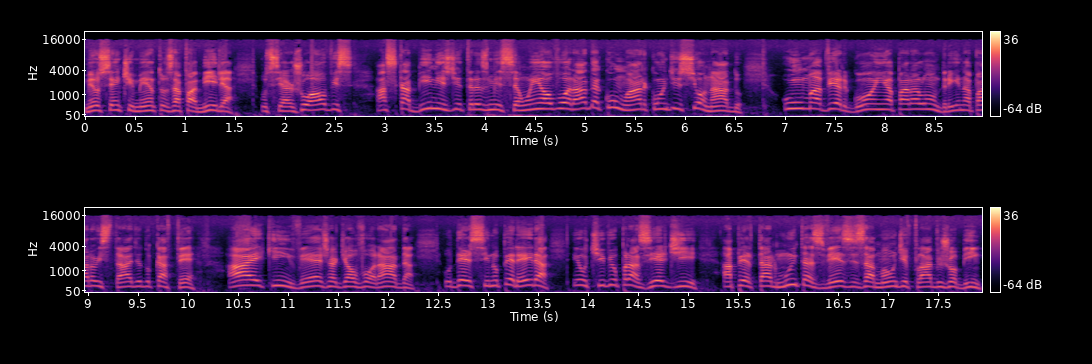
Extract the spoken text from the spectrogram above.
Meus sentimentos à família. O Sérgio Alves, as cabines de transmissão em Alvorada com ar condicionado. Uma vergonha para Londrina, para o Estádio do Café. Ai, que inveja de Alvorada. O Dercino Pereira, eu tive o prazer de apertar muitas vezes a mão de Flávio Jobim.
